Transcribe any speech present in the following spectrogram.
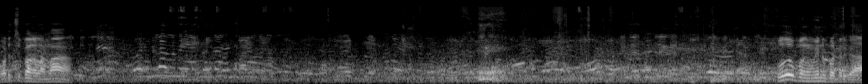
உடச்சு பார்க்கலாமா? புது பங்கு மீன் பட்டிருக்கா?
